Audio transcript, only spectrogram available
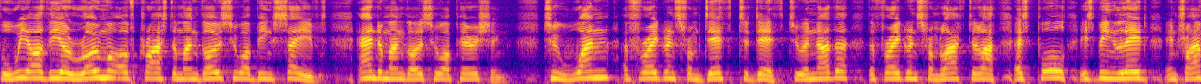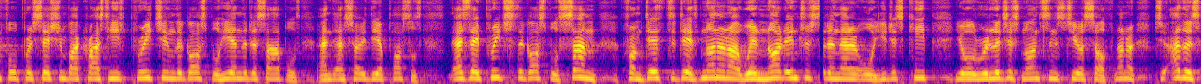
For we are the aroma of Christ among those who are being saved and among those who are perishing. To one, a fragrance from death to death. To another, the fragrance from life to life. As Paul is being led in triumphal procession by Christ, he's preaching the gospel, he and the disciples, and, and so the apostles. As they preach the gospel, some from death to death. No, no, no, we're not interested in that at all. You just keep your religious nonsense to yourself. No, no, to others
